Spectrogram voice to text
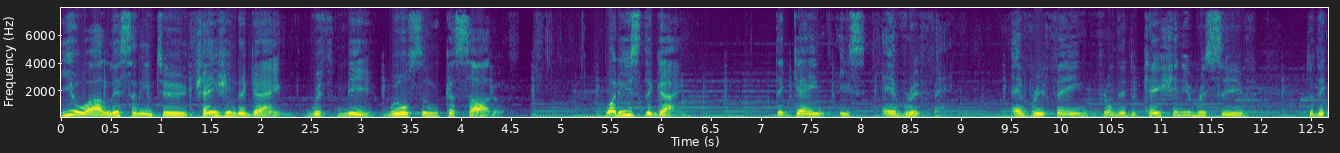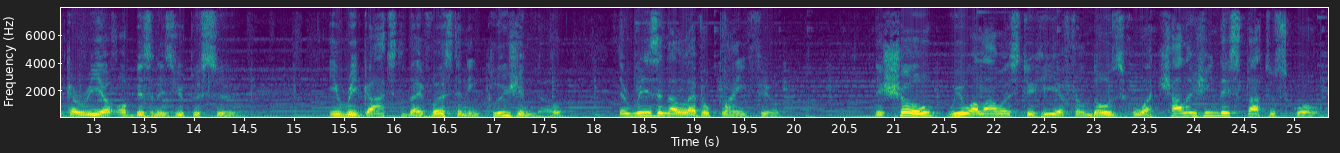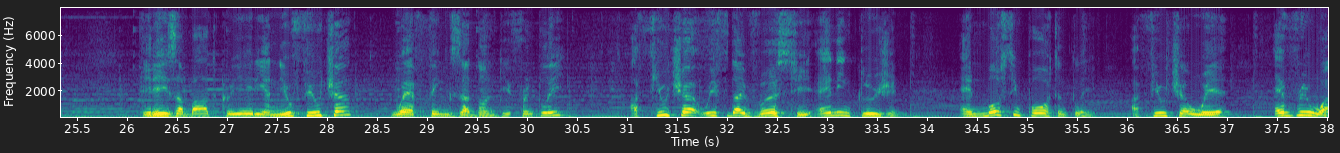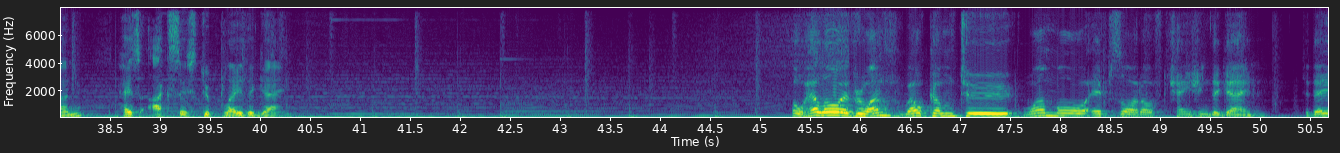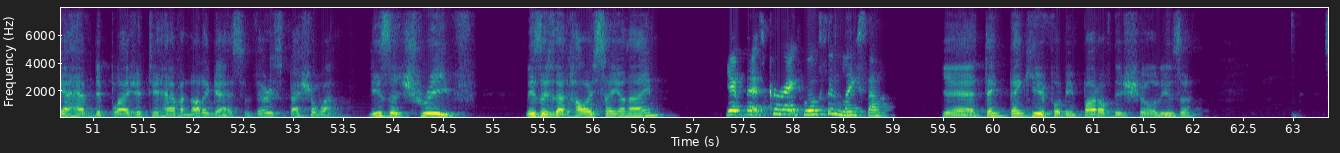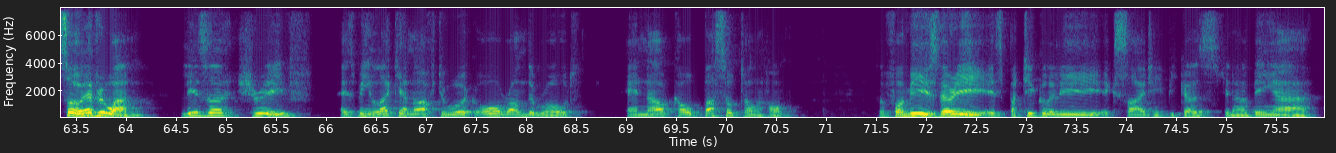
You are listening to Changing the Game with me, Wilson Casado. What is the game? The game is everything. Everything from the education you receive to the career or business you pursue. In regards to diversity and inclusion, though, there isn't a level playing field. The show will allow us to hear from those who are challenging the status quo. It is about creating a new future where things are done differently, a future with diversity and inclusion, and most importantly, a future where everyone has access to play the game. Oh, hello everyone. Welcome to one more episode of Changing the Game. Today I have the pleasure to have another guest, a very special one, Lisa Shreeve. Lisa, is that how I say your name? Yep, that's correct, Wilson. Lisa. Yeah, thank, thank you for being part of the show, Lisa. So, everyone, Lisa Shreeve has been lucky enough to work all around the world and now call Busselton home. So for me, it's very, it's particularly exciting because, you know, being a,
